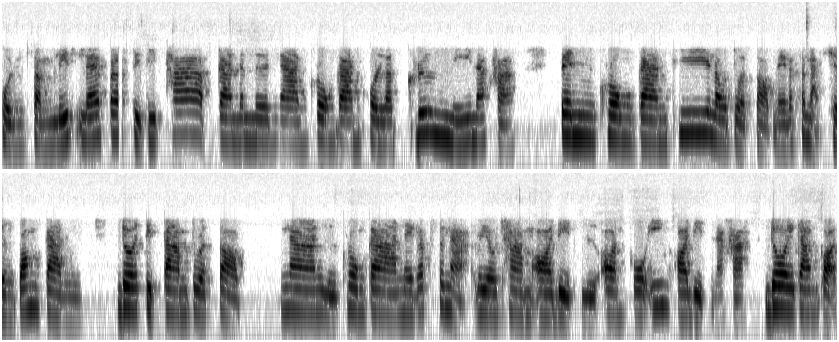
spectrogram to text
ผลสำลิดและประสิทธิภาพการดำเนินงานโครงการคนละครึ่งนี้นะคะ เป็นโครงการที่เราตรวจสอบในลักษณะเชิงป้องกัน โดยติดตามตรวจสอบงานหรือโครงการในลักษณะ real time audit หรือ ongoing audit นะคะ โดยการเกาะ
